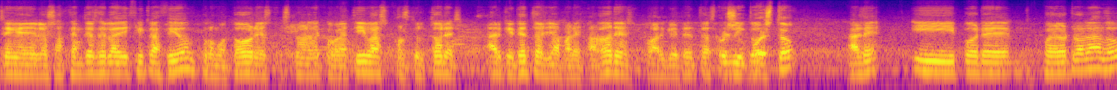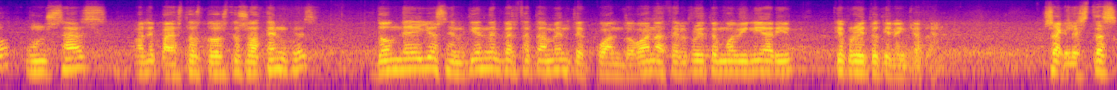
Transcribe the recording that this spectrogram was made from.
de los agentes de la edificación, promotores, gestores de cooperativas, constructores, arquitectos y aparejadores o arquitectos Por supuesto. ¿vale? Y por, eh, por otro lado, un SaaS, ¿vale? Para estos, todos estos agentes, donde ellos entienden perfectamente cuando van a hacer el proyecto inmobiliario qué proyecto tienen que hacer. O sea, que le estás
